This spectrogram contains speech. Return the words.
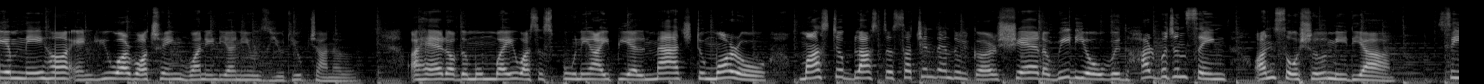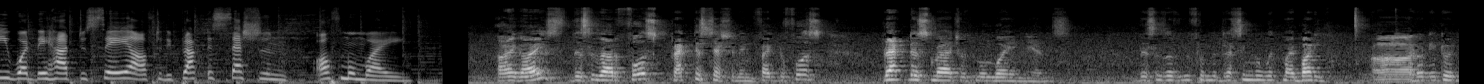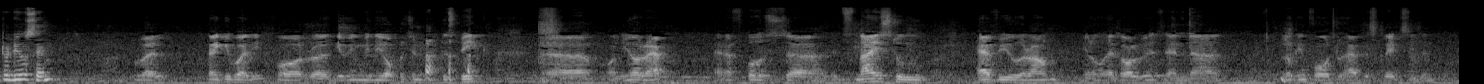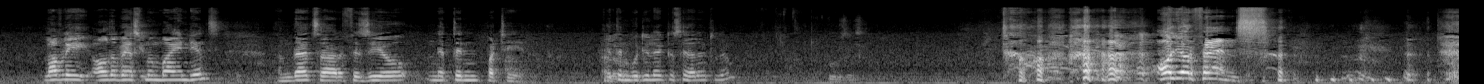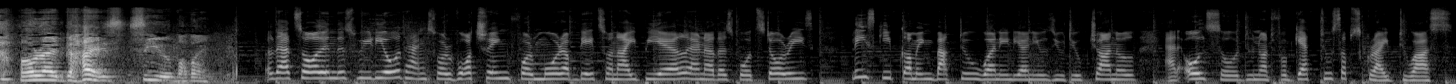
all, I am Neha and you are watching One India News YouTube channel. Ahead of the Mumbai vs Pune IPL match tomorrow, Master Blaster Sachin Tendulkar shared a video with Harbhajan Singh on social media. See what they had to say after the practice session of Mumbai. Hi guys, this is our first practice session. In fact, the first practice match with Mumbai Indians. This is a view from the dressing room with my buddy. I Uh, don't need to introduce him. Well, thank you, buddy, for uh, giving me the opportunity to speak uh, on your app. And of course, uh, it's nice to have you around, you know, as always, and uh, looking forward to have this great season. Lovely, all the best, you. Mumbai Indians. And that's our physio, Nitin Patel. Hello. Nitin, would you like to say hello to them? Who's this? All your fans! Alright, guys, see you. Bye bye. Well, that's all in this video. Thanks for watching. For more updates on IPL and other sports stories, please keep coming back to One India News YouTube channel and also do not forget to subscribe to us.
